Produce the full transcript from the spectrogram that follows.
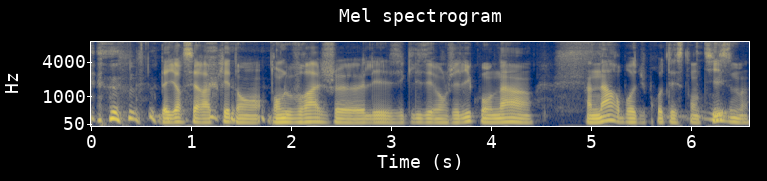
D'ailleurs, c'est rappelé dans, dans l'ouvrage Les églises évangéliques où on a un, arbre du protestantisme,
